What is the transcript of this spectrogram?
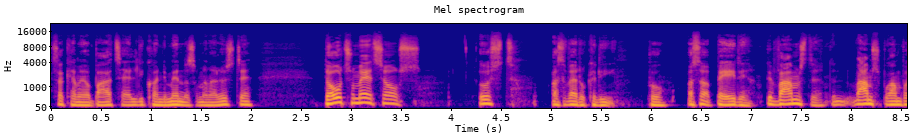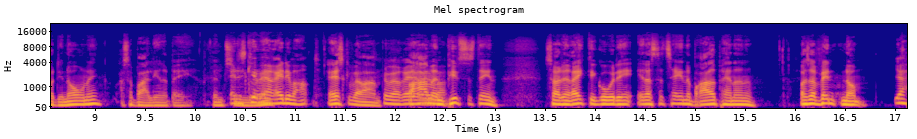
så kan man jo bare tage alle de kondimenter, som man har lyst til. Dog tomatsovs, ost, og så hvad du kan lide på. Og så bage det. Det varmeste, den varmeste program på din ovn, ikke? Og så bare lige ind og bage. 15 Ja, det skal være rigtig varmt. Ja, det skal være varmt. skal være og rigtig, har man en pizzasten, så er det en rigtig god idé. Ellers så tag en af brædepanderne, og så vend den om. Ja.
